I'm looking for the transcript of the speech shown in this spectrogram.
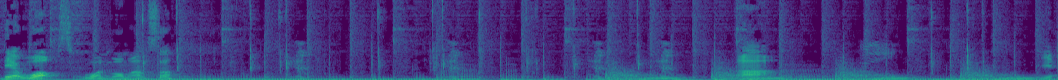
There was one more monster. Ah. Yeah.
